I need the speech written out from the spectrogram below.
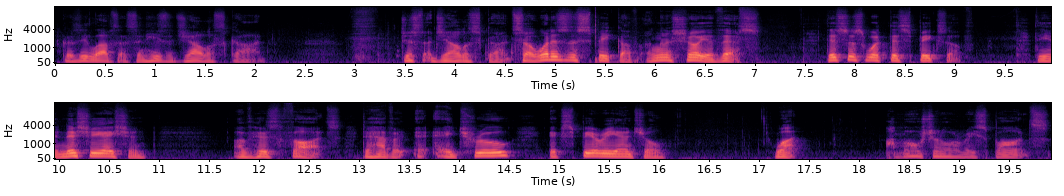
Because he loves us and he's a jealous God. Just a jealous God. So, what does this speak of? I'm going to show you this. This is what this speaks of the initiation of his thoughts to have a, a, a true experiential what? Emotional response.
